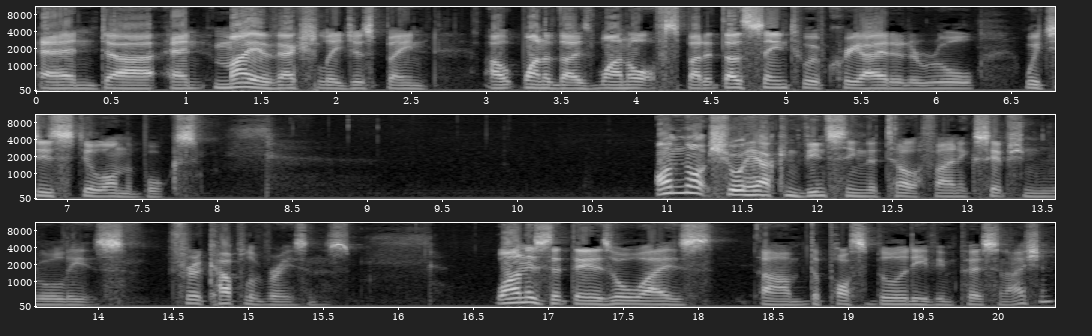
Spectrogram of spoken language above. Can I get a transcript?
and uh, and may have actually just been uh, one of those one-offs, but it does seem to have created a rule which is still on the books. I'm not sure how convincing the telephone exception rule is for a couple of reasons. One is that there's always um, the possibility of impersonation.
